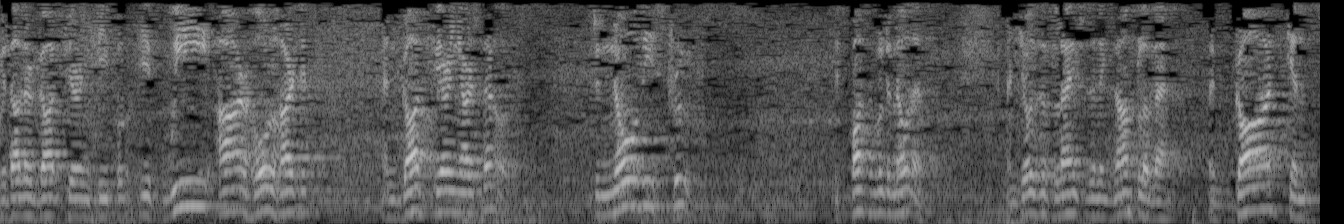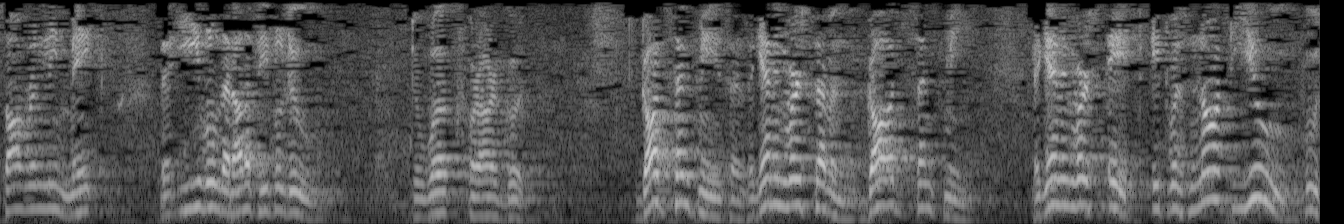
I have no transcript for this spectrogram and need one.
with other God-fearing people if we are wholehearted and God-fearing ourselves to know these truths. It's possible to know them. And Joseph's life is an example of that. That God can sovereignly make the evil that other people do to work for our good. God sent me, he says. Again in verse 7, God sent me. Again in verse 8, it was not you who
